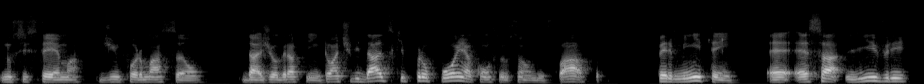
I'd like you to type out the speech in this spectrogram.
no sistema de informação da geografia. Então, atividades que propõem a construção do espaço permitem é, essa livre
